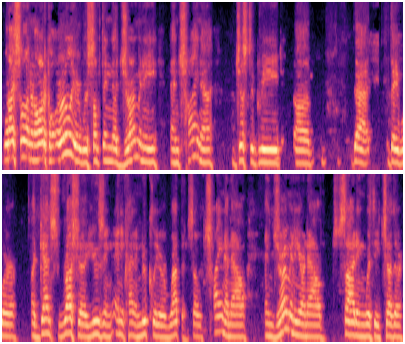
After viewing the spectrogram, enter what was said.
what I saw in an article earlier was something that Germany and China just agreed uh, that they were against Russia using any kind of nuclear weapon. So China now and Germany are now siding with each other,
